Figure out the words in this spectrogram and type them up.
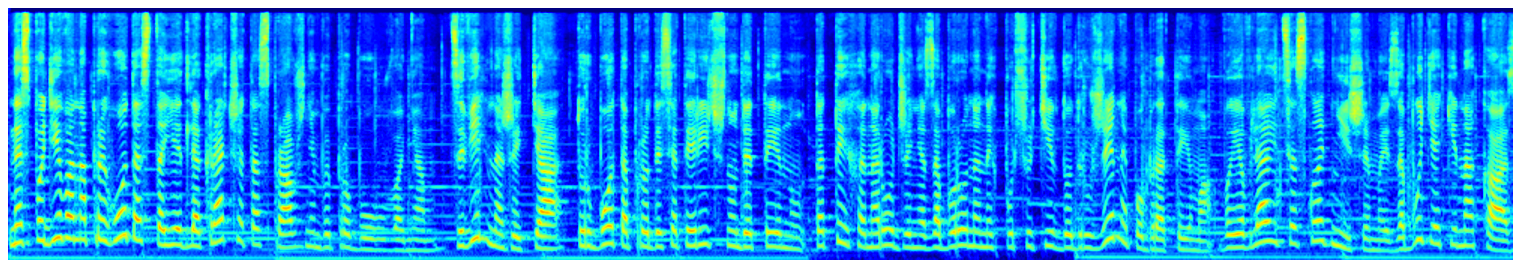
Несподівана пригода стає для Кречета справжнім випробовуванням. Цивільне життя, турбота про десятирічну дитину та тихе народження заборонених почуттів до дружини побратима виявляються складнішими за будь-які накази.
